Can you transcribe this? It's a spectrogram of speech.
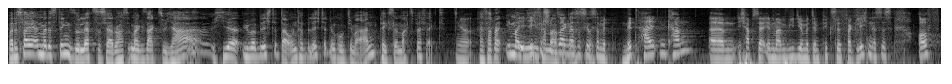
Weil das war ja immer das Ding so letztes Jahr. Du hast immer gesagt, so ja, hier überbelichtet, da unterbelichtet und guck dir mal an, Pixel macht's perfekt. Ja. Das hat man immer in Ich würde schon sagen, dass es jetzt damit mithalten kann. Ähm, ich habe es ja in meinem Video mit dem Pixel verglichen. Es ist oft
